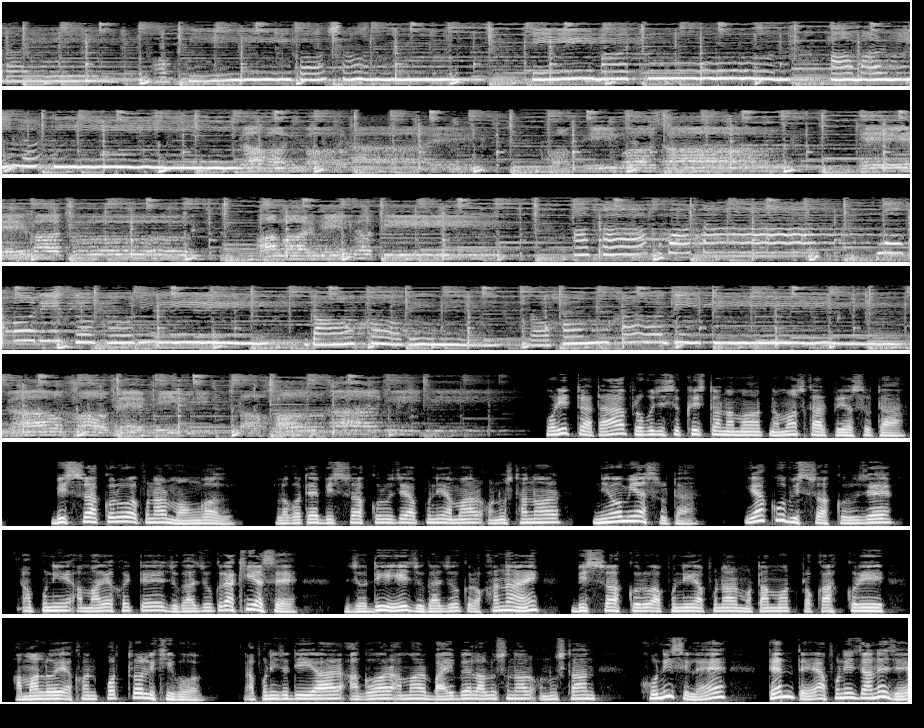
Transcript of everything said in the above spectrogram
পৰিত্ৰাতা প্ৰভু যীশুখ্ৰীষ্টৰ নামত নমস্কাৰ প্ৰিয় শ্ৰোতা। বিশ্বাস কৰো আপোনাৰ মংগল। লগতে বিশ্বাস কৰো যে আপুনি আমাৰ অনুষ্ঠানৰ নিয়মীয়া শ্ৰোতা। ইয়াকো বিশ্বাস কৰো যে আপুনি আমাৰে সৈতে যোগাযোগ ৰাখি আছে। যদি যোগাযোগ ৰখা নাই বিশ্বাস কৰো আপুনি আপোনাৰ মতামত প্ৰকাশ কৰি আমালৈ এখন পত্ৰ লিখিব। আপুনি যদি ইয়াৰ আগৰ আমাৰ বাইবেল আলোচনাৰ অনুষ্ঠান শুনিছিলে তেন্তে আপুনি জানে যে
